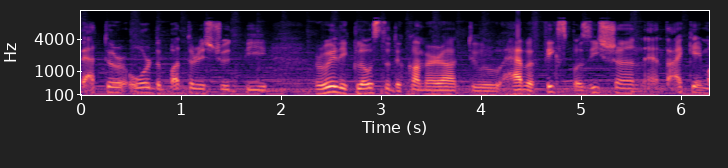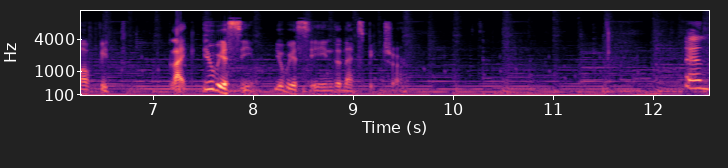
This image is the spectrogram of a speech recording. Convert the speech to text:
better or the battery should be really close to the camera to have a fixed position and I came up with like you will see you will see in the next picture and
